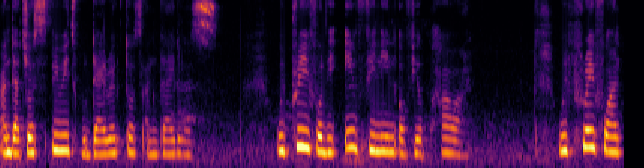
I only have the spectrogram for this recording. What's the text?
and that your spirit will direct us and guide us. We pray for the infilling of your power. We pray for an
